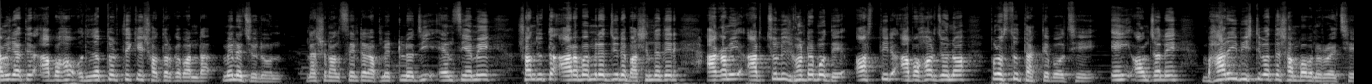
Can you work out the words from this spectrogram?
আমিরাতের আবহাওয়া অধিদপ্তর থেকে সতর্কবার্তা মেনে চলুন। National centre of metrology, N C M A, সংযুক্ত আরব আমিরাত জুড়ে বাসিন্দাদের আগামী আটচল্লিশ ঘণ্টার মধ্যে অস্থির আবহাওয়ার জন্য প্রস্তুত থাকতে বলছে। এই অঞ্চলে ভারী বৃষ্টিপাতের সম্ভাবনা রয়েছে।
